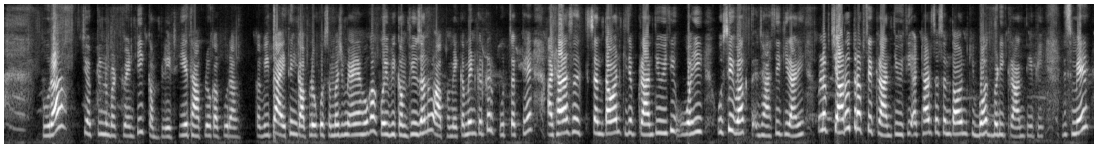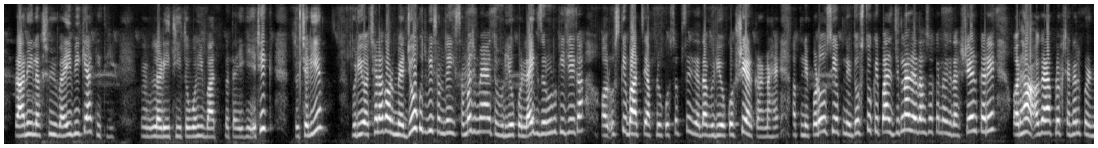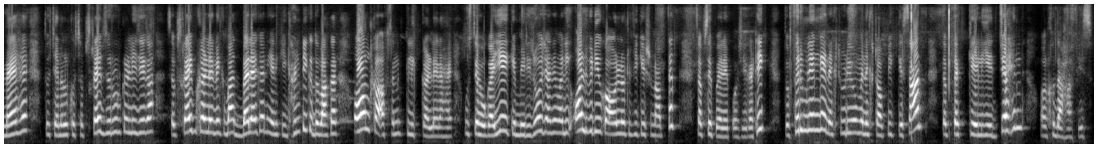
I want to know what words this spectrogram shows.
पूरा चैप्टर नंबर ट्वेंटी कंप्लीट ये था आप लोगों का पूरा कविता। आई थिंक आप लोगों को समझ में आया होगा, कोई भी कंफ्यूजन हो, आप हमें कमेंट कर कर पूछ सकते हैं। अठारह की जब क्रांति हुई थी, वही उसी वक्त झांसी की रानी मतलब चारों तरफ़ से क्रांति हुई थी। अठारह की बहुत बड़ी क्रांति थी, जिसमें रानी लक्ष्मीबाई भी क्या की थी? लड़ी थी तो वही बात बताई गई है। ठीक तो चलिए वीडियो अच्छा लगा और मैं जो कुछ भी समझाई समझ में आए तो वीडियो को लाइक ज़रूर कीजिएगा और उसके बाद से आप लोग को सबसे ज़्यादा वीडियो को शेयर करना है। अपने पड़ोसी, अपने दोस्तों के पास जितना ज़्यादा हो सके उतना ज़्यादा शेयर करें। और हाँ अगर आप लोग चैनल पर नए हैं तो चैनल को सब्सक्राइब ज़रूर कर लीजिएगा। सब्सक्राइब कर लेने के बाद बेलाइकन यानी कि घंटी को दबाकर ऑल का ऑप्शन क्लिक कर लेना है। उससे होगा ये कि मेरी रोज़ आने वाली ऑल वीडियो का ऑल नोटिफिकेशन आप तक सबसे पहले पहुँचेगा, ठीक? तो फिर मिलेंगे नेक्स्ट वीडियो में नेक्स्ट टॉपिक के साथ। तब तक के लिए जय हिंद और खुदा हाफिज़।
